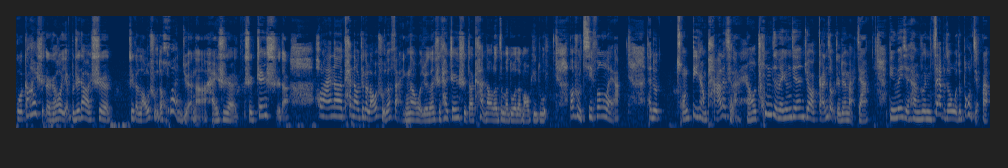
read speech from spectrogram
我刚开始的时候也不知道是这个老鼠的幻觉呢，还是是真实的。后来呢，看到这个老鼠的反应呢，我觉得是他真实的看到了这么多的毛皮肚，老鼠气疯了呀，他就。从地上爬了起来，然后冲进卫生间，就要赶走这对买家，并威胁他们说：“你再不走，我就报警了。”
